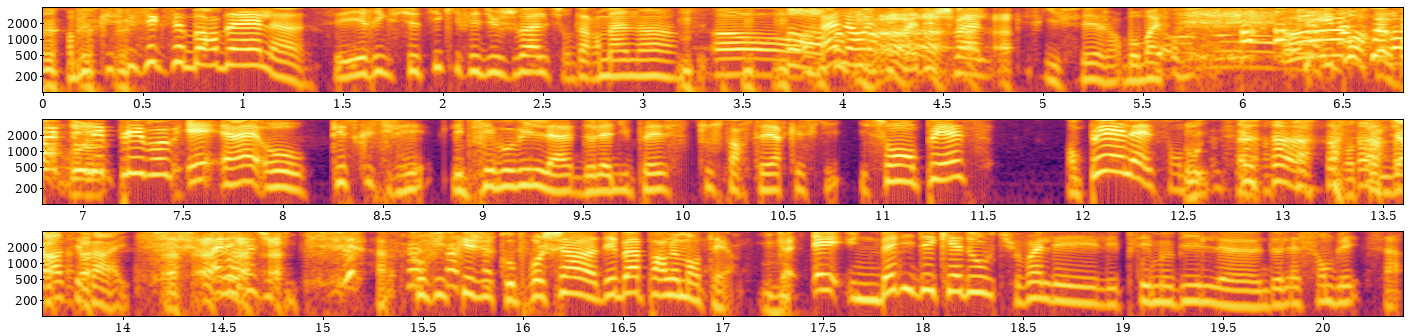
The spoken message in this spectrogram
En plus, qu'est-ce que c'est que ce bordel? C'est Eric Ciotti qui fait du cheval sur Darmanin. C'est- Ah non, il fait pas du cheval. Qu'est-ce qu'il fait alors? Bon bref. C'est- Et pourquoi pas tous les Playmobil? Eh, eh, Oh, qu'est-ce que c'est? Fait Les Playmobil là, de la Nupes, tous par terre, qu'est-ce qu'ils ils sont en PS? En PLS, on dit. Bon, tu me diras, c'est pareil. Allez, ça suffit. Confisqué jusqu'au prochain débat parlementaire. Et une belle idée cadeau, tu vois, les, les Playmobil euh, de l'Assemblée, ça.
